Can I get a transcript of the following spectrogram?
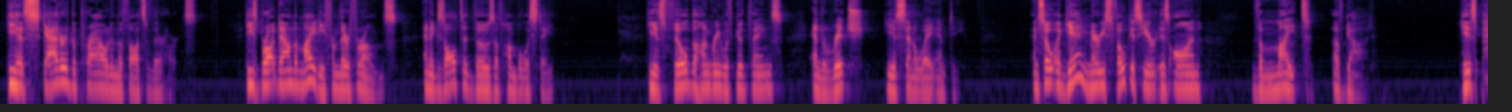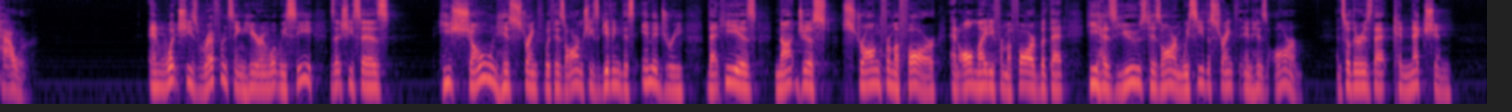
He has scattered the proud in the thoughts of their hearts. He's brought down the mighty from their thrones and exalted those of humble estate. He has filled the hungry with good things, and the rich he has sent away empty. And so, again, Mary's focus here is on the might of God his power. And what she's referencing here and what we see is that she says, He's shown his strength with his arm. She's giving this imagery that he is not just strong from afar and almighty from afar, but that he has used his arm. We see the strength in his arm. And so there is that connection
